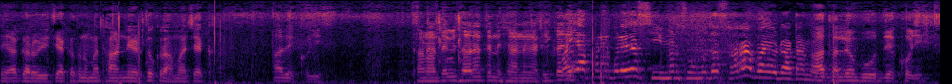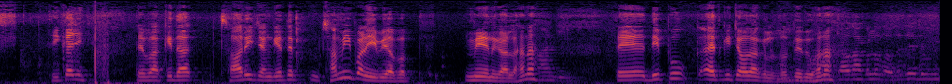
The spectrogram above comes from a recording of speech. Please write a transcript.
ਤੇ ਆ ਕਰੋ ਜੀ ਚੈੱਕ ਤੁਹਾਨੂੰ ਮੈਂ ਥਾਣ ਨੇੜ ਤੋਂ ਕਰਾਵਾਂ ਚੈੱਕ। ਆ ਦੇਖੋ ਜੀ। ਥਾਣਾ ਤੇ ਵੀ ਸਾਰਿਆਂ ਤੇ ਨਿਸ਼ਾਨੀਆਂ ਠੀਕ ਆ ਭਾਈ ਜੀ ਆਪਣੇ ਕੋਲੇ ਦਾ ਸੀਮਨ ਸੂਮਨ ਦਾ ਸਾਰਾ ਬਾਇਓ ਡਾਟਾ ਆ ਮਿਲਦਾ ਥੱਲੇੋਂ ਬੂਥ ਦੇਖੋ ਜੀ। ਠੀਕ ਆ ਜੀ? ਤੇ ਬਾਕੀ ਦਾ ਸਾਰੀ ਚੰਗੇ ਤੇ ਸਮੀ ਪੜੀ ਵੀ ਆ ਮੇਨ ਗੱਲ ਹਨਾ? ਹਾਂਜੀ। ਤੇ ਦੀਪੂ ਐਤਕੀ 14 ਕਿਲੋ ਦੁੱਧ ਦੇ ਦੂ ਹਨਾ? 14 ਕਿਲੋ ਦੁੱਧ ਦੇ ਦੂਗੀ।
